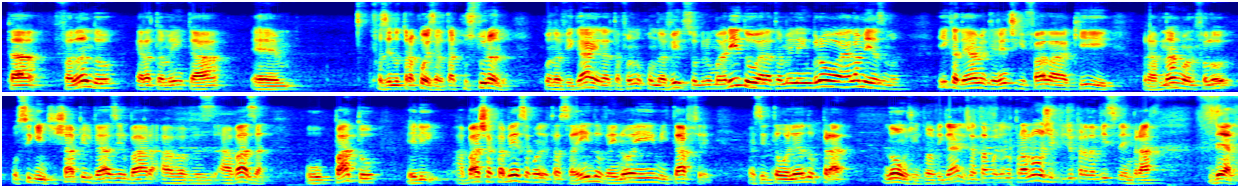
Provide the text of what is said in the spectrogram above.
está falando, ela também está é, fazendo outra coisa, ela está costurando. Quando a Avigai, ela está falando com Davi sobre o marido, ela também lembrou a ela mesma. E a tem gente que fala aqui, Rav Nachman falou o seguinte: Shapil ve'azir bar avaza. O pato, ele abaixa a cabeça quando ele está saindo, vem noi mitafte. Mas eles estão olhando para longe. Então Abigail já estava olhando para longe e pediu para Davi se lembrar dela.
